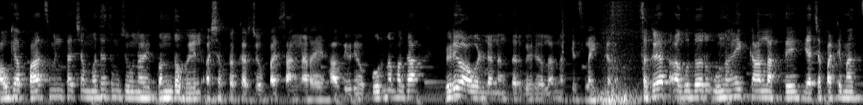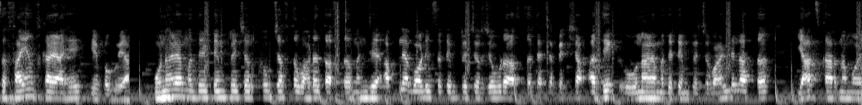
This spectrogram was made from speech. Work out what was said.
अवघ्या पाच मिनिटाच्या मध्ये तुमची उन्हाळी बंद होईल अशा प्रकारचे उपाय सांगणार आहे. हा व्हिडिओ पूर्ण बघा. व्हिडिओ आवडल्यानंतर व्हिडिओला नक्कीच लाईक करा. सगळ्यात अगोदर उन्हाळी का लागते? याच्या पाठीमागचं सायन्स काय आहे? हे बघूया. उन्हाळ्यामध्ये टेम्परेचर खूप जास्त वाढत असतं. म्हणजे आपल्या बॉडीचं टेम्परेचर जेवढं असतं त्याच्यापेक्षा अधिक उन्हाळ्यामध्ये टेम्परेचर वाढलेलं असतं. याच कारणामुळे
